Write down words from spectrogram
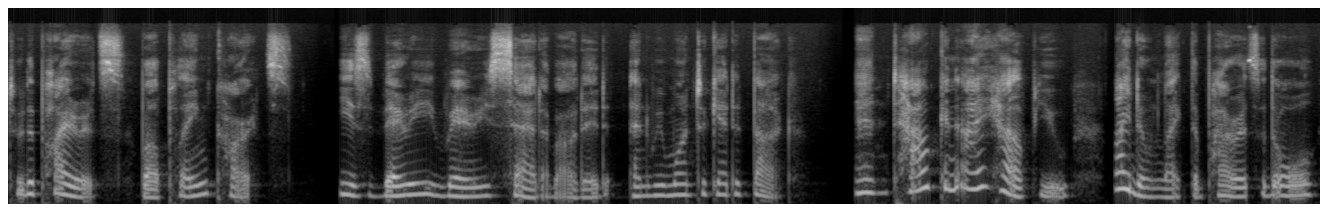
to the pirates while playing cards. He is very, very sad about it, and we want to get it back. And how can I help you? I don't like the pirates at all.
